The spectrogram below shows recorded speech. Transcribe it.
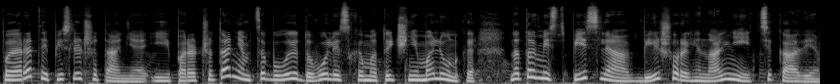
перед і після читання. І перед читанням це були доволі схематичні малюнки. Натомість після більш оригінальні і цікаві.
